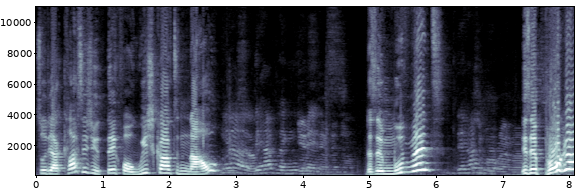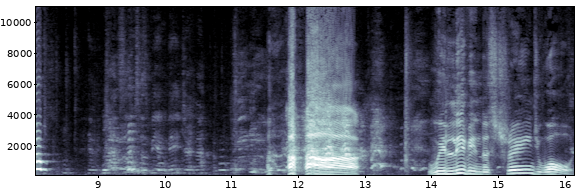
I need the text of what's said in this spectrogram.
So there are classes you take for witchcraft now. yeah, they have like Yeah, yeah, yeah. There's a movement. They have. A program. That's not just be a major now. we live in the strange world.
